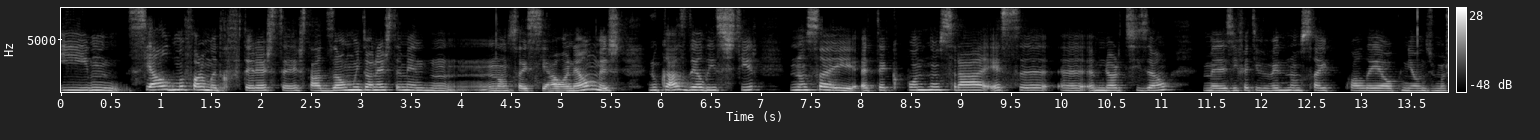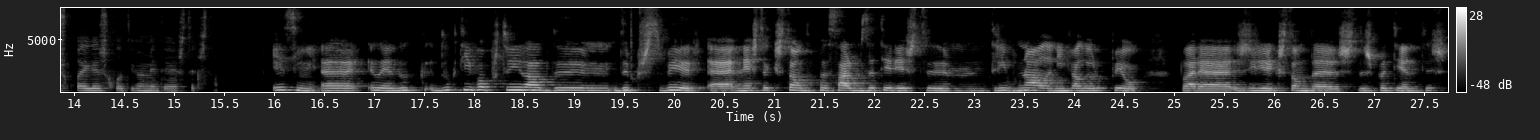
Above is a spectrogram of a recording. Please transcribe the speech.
E hum, se há alguma forma de reverter esta, esta adesão, muito honestamente, não sei se há ou não, mas no caso dele existir, não sei até que ponto não será essa a, a melhor decisão, mas efetivamente não sei qual é a opinião dos meus colegas relativamente a esta questão. É assim, uh, Helena, do que, do que, tive a oportunidade de, de perceber uh, nesta questão de passarmos a ter este um, tribunal a nível europeu para gerir a questão das, das patentes,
